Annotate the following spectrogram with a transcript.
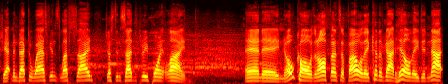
Chapman back to Waskins, left side, just inside the three point line. And a no call with an offensive foul. They could have got Hill. They did not.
